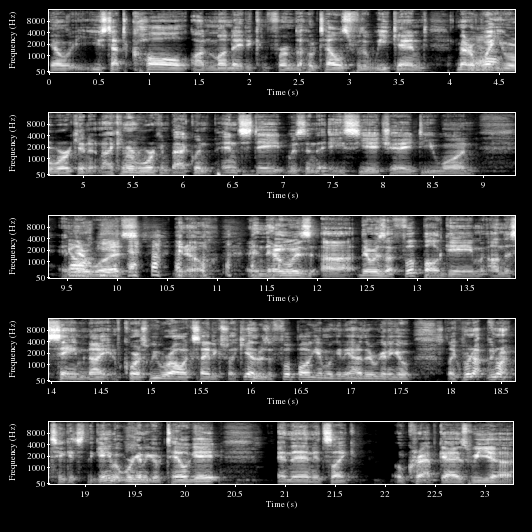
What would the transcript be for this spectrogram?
you know, you used to have to call on Monday to confirm the hotels for the weekend, no matter what you were working. And I can remember working back when Penn State was in the ACHA D1, and there Oh, was, yeah. you know, and there was uh there was a football game on the same night. Of course, we were all excited because like, yeah, there's a football game. We're gonna get out of there. We're gonna go. Like, we're not we don't have tickets to the game, but we're gonna go tailgate. And then it's like, oh crap, guys, we uh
